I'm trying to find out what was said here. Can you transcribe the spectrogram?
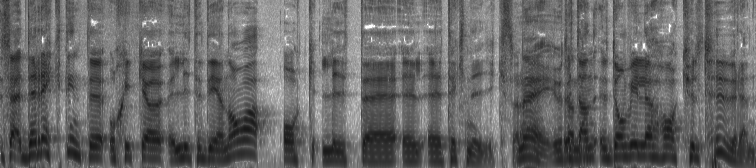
Så här, det räckte inte att skicka lite DNA och lite eh, eh, teknik. Så Nej, utan- utan... de ville ha kulturen,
